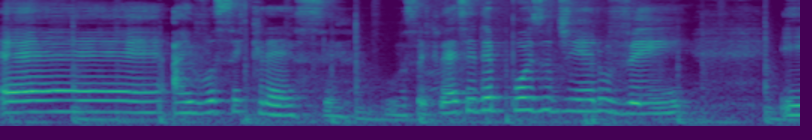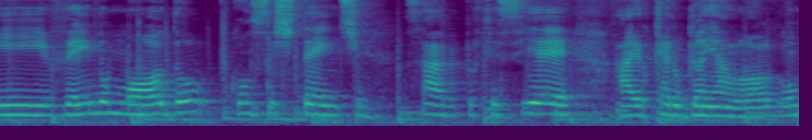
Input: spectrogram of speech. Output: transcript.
É... Aí você cresce, você cresce e depois o dinheiro vem e vem do modo consistente, sabe? Porque se é, ah, eu quero ganhar logo.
